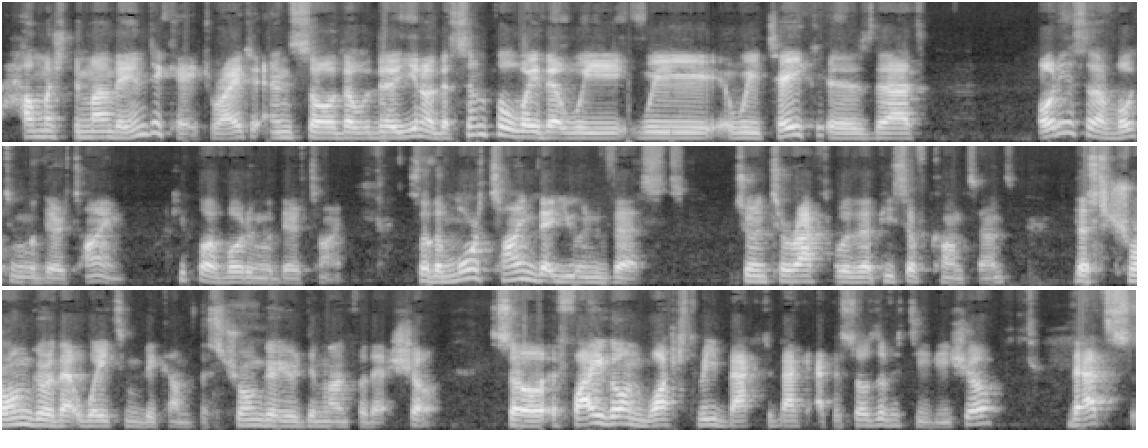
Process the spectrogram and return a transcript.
how much demand they indicate, right? And so the, the you know the simple way that we we we take is that audiences are voting with their time. People are voting with their time. So the more time that you invest to interact with a piece of content, the stronger that weighting becomes, the stronger your demand for that show. So if I go and watch three back-to-back episodes of a TV show, that's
